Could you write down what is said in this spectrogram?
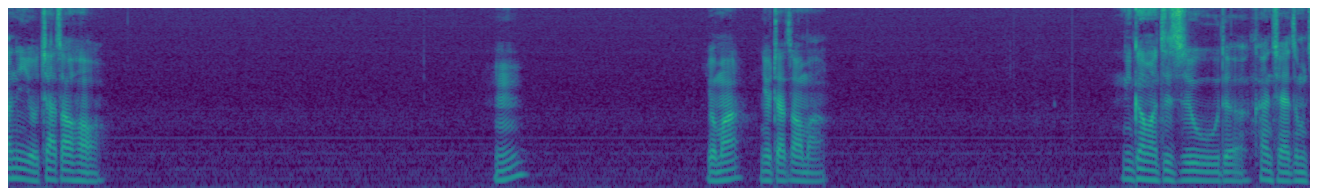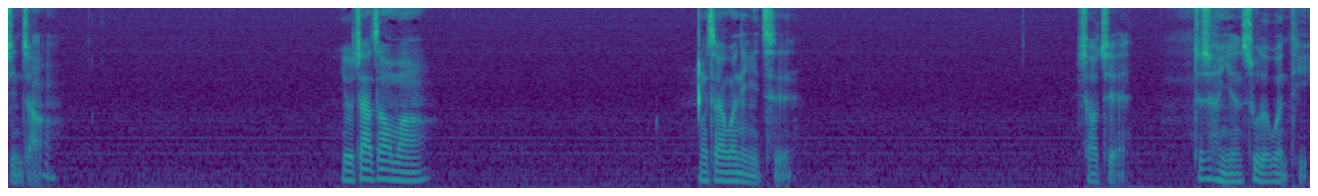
那你有驾照吼？嗯？有吗？你有驾照吗？你干嘛支支吾吾的？看起来这么紧张。有驾照吗？我再问你一次，小姐，这是很严肃的问题，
